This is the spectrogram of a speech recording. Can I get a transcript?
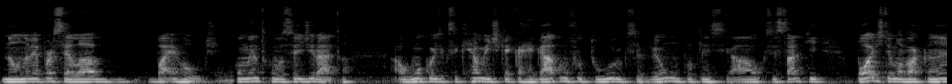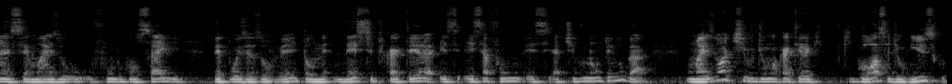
Não na minha parcela buy hold. Comento com você direto. Alguma coisa que você realmente quer carregar para um futuro, que você vê um potencial, que você sabe que pode ter uma vacância, mas o, fundo consegue depois resolver. Então, nesse tipo de carteira, esse, esse, esse ativo não tem lugar. Mas no ativo de uma carteira que, que gosta de um risco,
